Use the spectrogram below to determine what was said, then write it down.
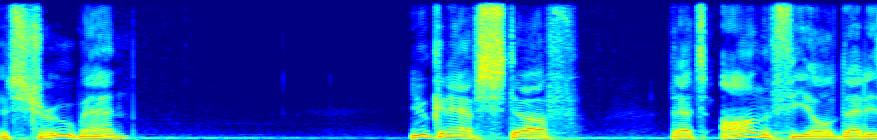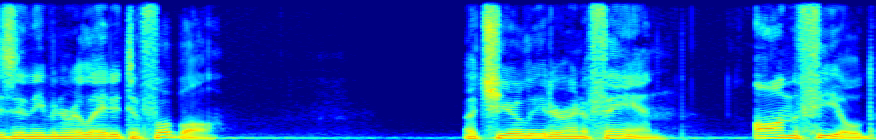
It's true, man. You can have stuff that's on the field that isn't even related to football. A cheerleader and a fan on the field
